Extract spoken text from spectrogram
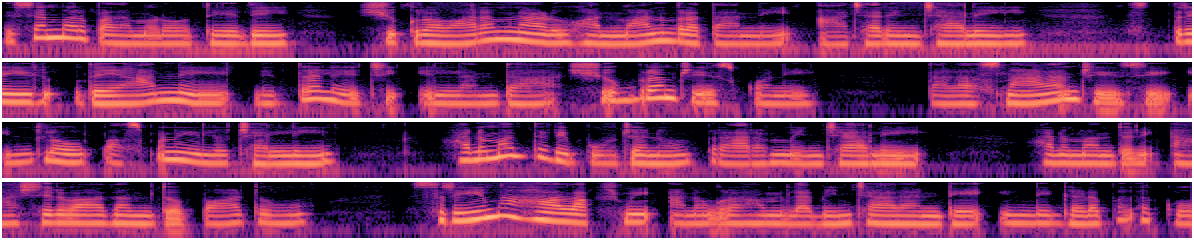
డిసెంబర్ పదమూడవ తేదీ శుక్రవారం నాడు హనుమాన్ వ్రతాన్ని ఆచరించాలి. స్త్రీలు ఉదయాన్నే నిద్రలేచి ఇల్లంతా శుభ్రం చేసుకొని తల స్నానం చేసి ఇంట్లో పసుపు నీళ్ళు చల్లి హనుమంతుడి పూజను ప్రారంభించాలి. హనుమంతుని ఆశీర్వాదంతో పాటు శ్రీ మహాలక్ష్మి అనుగ్రహం లభించాలంటే ఇంటి గడపలకు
